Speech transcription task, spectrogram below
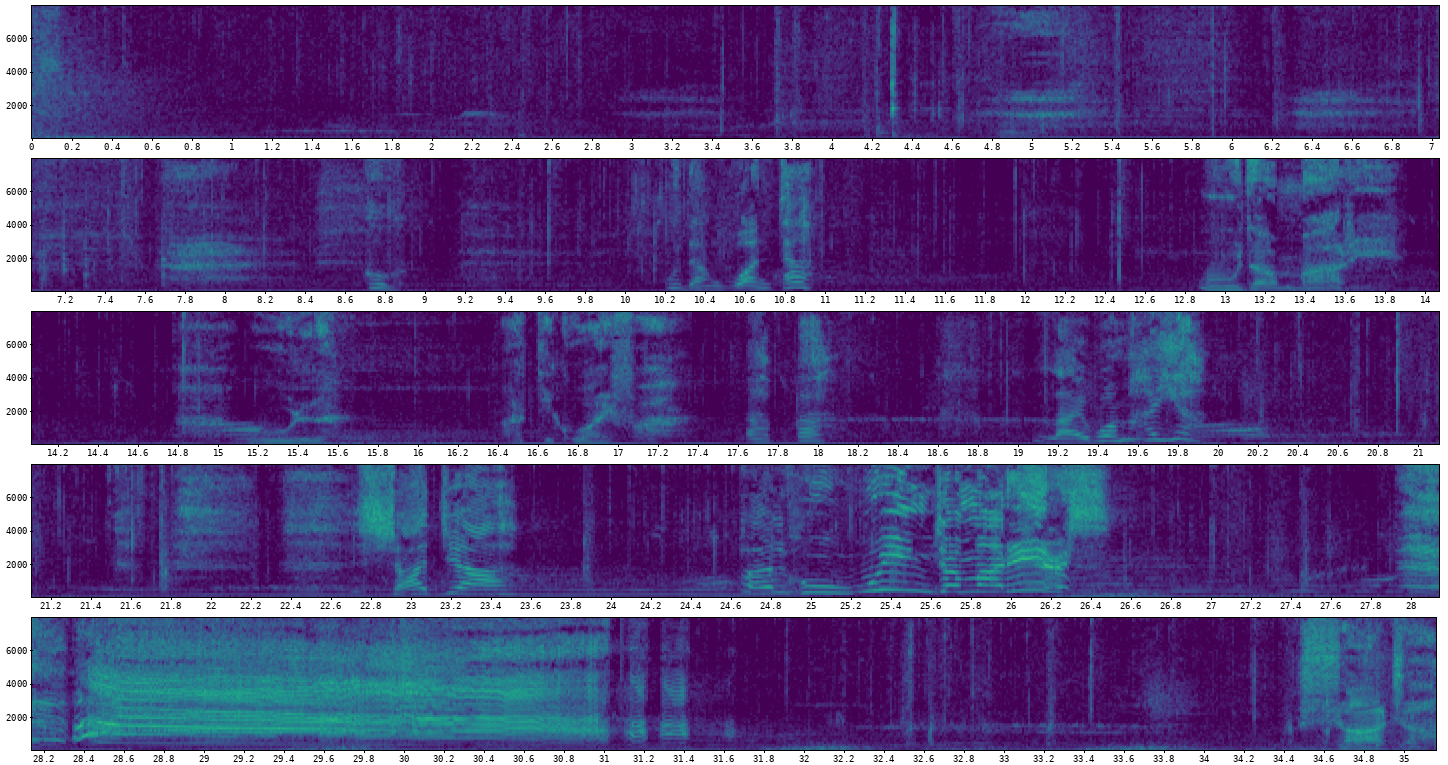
Udang guanta? Ghoul. Atik Waifa. Apa? Laiwa Maya? Shaja? Palhu Winja Marirs? Ah! Shaja,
